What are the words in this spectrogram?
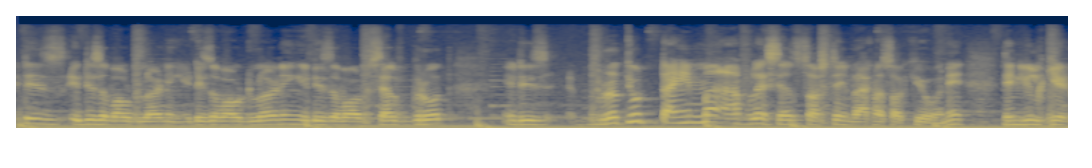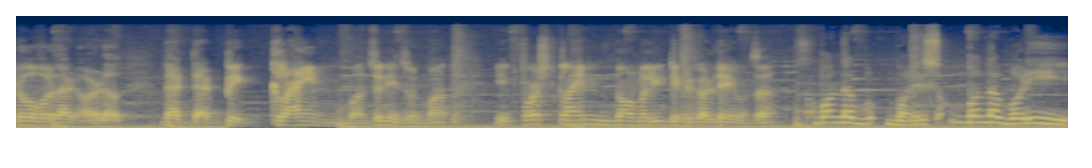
it is it is about learning it is about learning it is about self growth it is र त्यो टाइममा आफूलाई सेल्फ सस्टेन राख्न सकियो भने then you'll get over that hurdle that that big climb भन्छु नि जुन म फर्स्ट क्लाइम नर्मली डिफिकल्टै हुन्छ सबभन्दा भने सबभन्दा बढी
